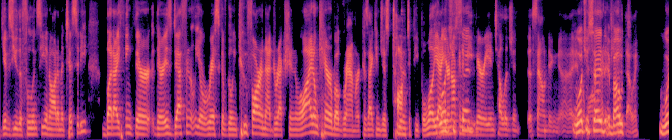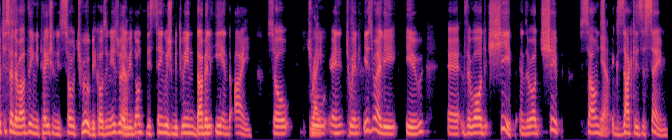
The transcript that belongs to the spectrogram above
gives you the fluency and automaticity but i think there there is definitely a risk of going too far in that direction well i don't care about grammar because i can just talk Yeah. to people well yeah What you're you not going to be very intelligent uh, sounding uh, in What you said run if you about- that way what you said about the imitation is so true because in Israel Yeah. we don't distinguish between double E and I. So to Right. an, to an Israeli ear, uh, the word sheep and the word sheep sounds Yeah. exactly the same.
